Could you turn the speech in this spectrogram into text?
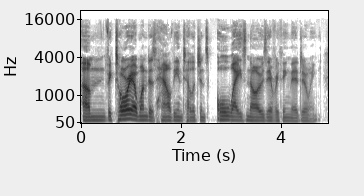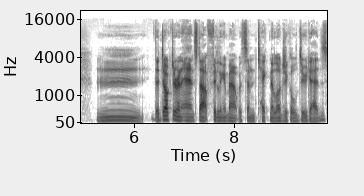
Um, Victoria wonders how the intelligence always knows everything they're doing. Mm. The doctor and Anne start fiddling about with some technological doodads,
